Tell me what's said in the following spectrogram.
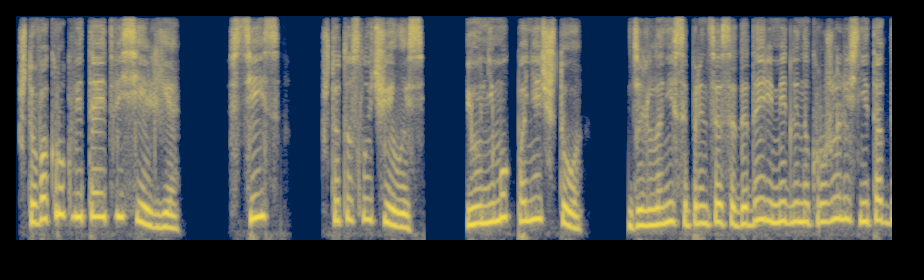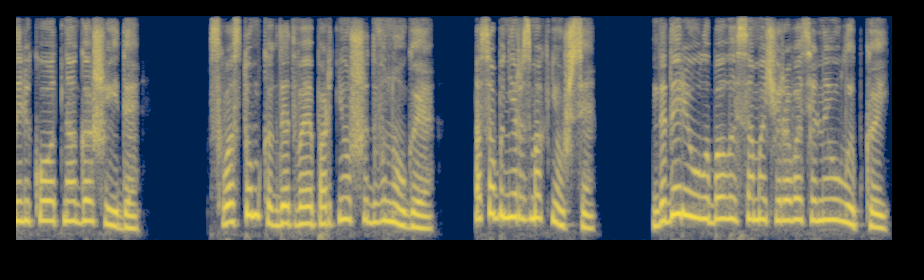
что вокруг витает веселье. Стейс что-то случилось, и он не мог понять, что. Дельланис и принцесса Дедери медленно кружились не так далеко от Нагашейда. С хвостом, когда твоя партнерша двуногая, особо не размахнешься. Дедери улыбалась самой очаровательной улыбкой.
